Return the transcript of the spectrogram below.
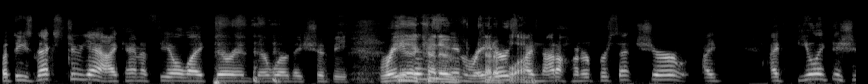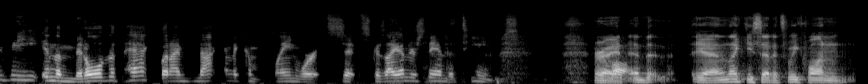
but these next two, yeah, I kind of feel like they're in they're where they should be. Ravens kind of- and kind of Raiders. I'm not hundred percent sure. I I feel like they should be in the middle of the pack, but I'm not going to complain where it sits because I understand the teams. Right. And the, yeah, and like you said, it's week one.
